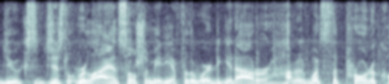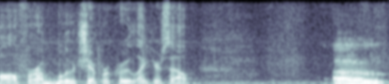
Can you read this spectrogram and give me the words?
do you just rely on social media for the word to get out, or how does what's the protocol for a blue chip recruit like yourself? Um,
